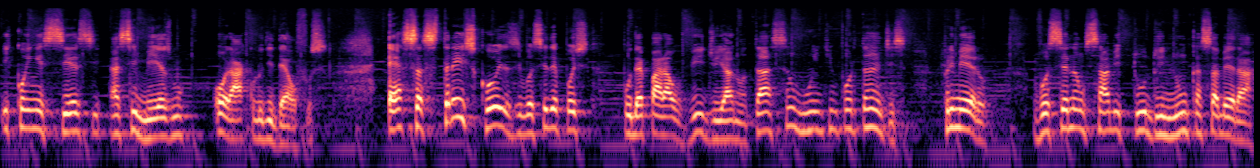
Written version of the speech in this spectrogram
e conhecer-se a si mesmo, Oráculo de Delfos. Essas três coisas, se você depois puder parar o vídeo e anotar, são muito importantes. Primeiro, você não sabe tudo e nunca saberá.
